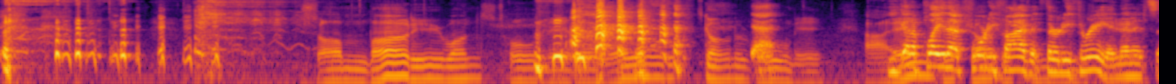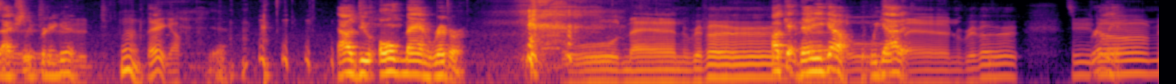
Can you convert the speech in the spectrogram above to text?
Oh. Somebody once told me it's gonna Yeah. roll me. I You got to play that 45 at 33, and then it's actually pretty good. Hmm. There you go. Now do Old Man River. Old Man River. Okay, there you go. We got it. River. It's brilliant.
